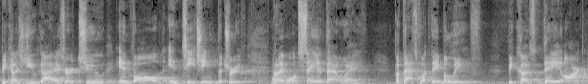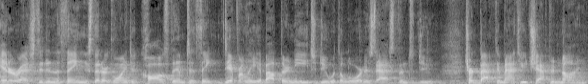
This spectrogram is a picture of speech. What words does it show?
because you guys are too involved in teaching the truth. Now, they won't say it that way, but that's what they believe because they aren't interested in the things that are going to cause them to think differently about their need to do what the Lord has asked them to do. Turn back to Matthew chapter 9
